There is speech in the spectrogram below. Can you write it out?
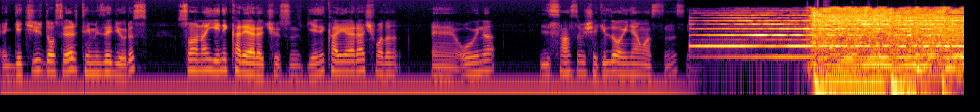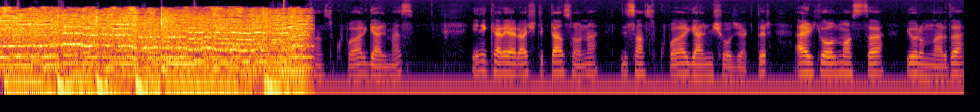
e, geçici dosyaları temizle diyoruz. Sonra yeni kariyer açıyorsunuz. Yeni kariyer açmadan ee, oyunu lisanslı bir şekilde oynayamazsınız. Lisanslı gelmez. Yeni kariyer açtıktan sonra lisanslı kupalar gelmiş olacaktır. Eğer ki olmazsa yorumlarda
